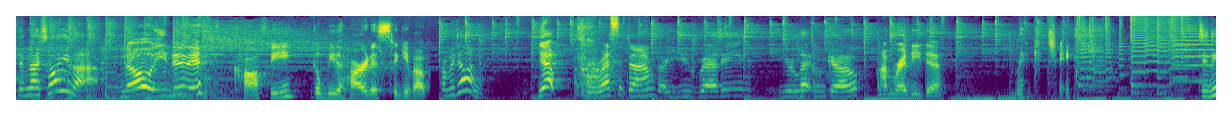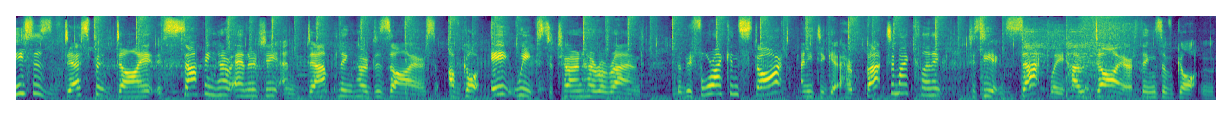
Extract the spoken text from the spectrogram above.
Didn't I tell you that? no, you didn't. Coffee It'll be the hardest to give up. Are we done? Yep, Press it down. Are you ready? You're letting go. I'm ready to make a change. Denise's desperate diet is sapping her energy and dampening her desires. I've got eight weeks to turn her around. But before I can start, I need to get her back to my clinic to see exactly how dire things have gotten.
